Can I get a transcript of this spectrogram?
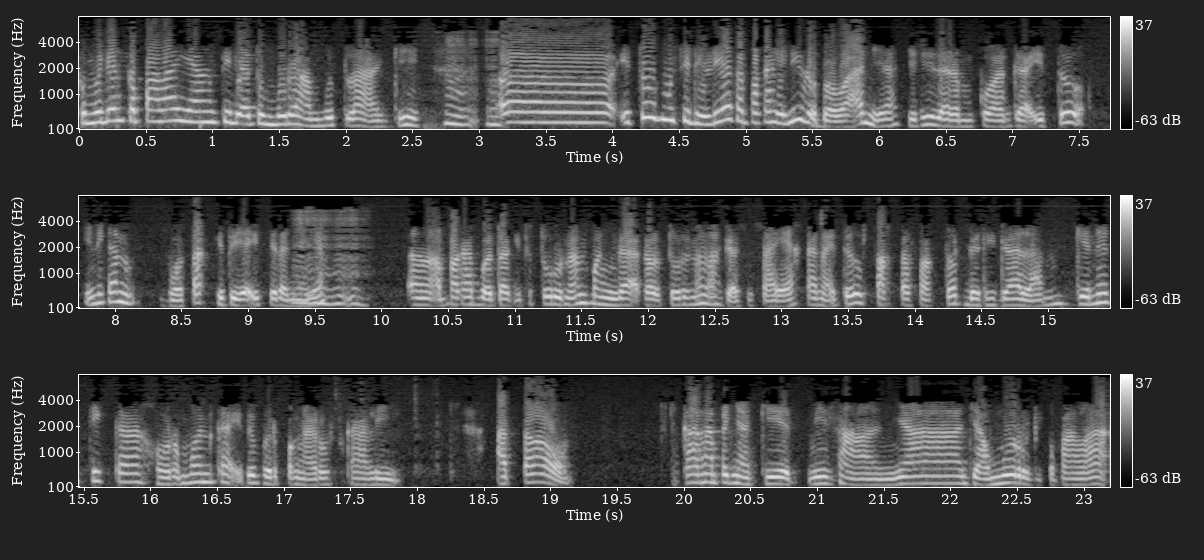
Kemudian kepala yang tidak tumbuh rambut lagi, hmm, hmm. Uh, itu mesti dilihat apakah ini udah bawaan ya. Jadi dalam keluarga itu ini kan botak gitu ya istilahnya ya. Hmm, hmm. Uh, apakah botak itu turunan apa enggak? Kalau turunan agak susah ya, karena itu faktor-faktor dari dalam, genetika, hormon kah itu berpengaruh sekali. Atau karena penyakit, misalnya jamur di kepala,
